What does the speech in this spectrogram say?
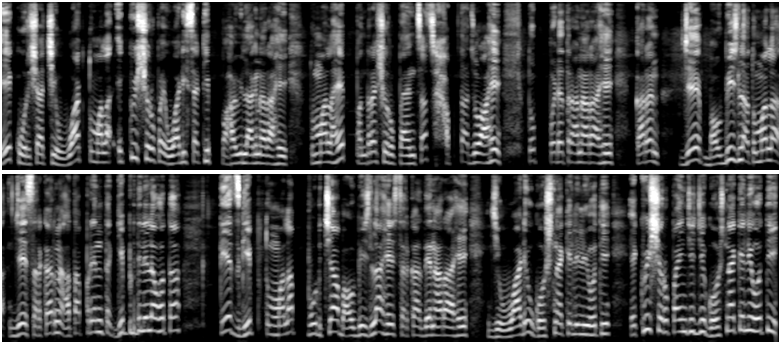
एक वर्षाची वाट तुम्हाला एकवीसशे रुपये वाढीसाठी पाहावी लागणार आहे. तुम्हाला हे पंधराशे रुपयांचाच हप्ता जो आहे तो पडत राहणार आहे. कारण जे भाऊबीजला तुम्हाला जे सरकारनं आतापर्यंत गिफ्ट दिलेलं होतं तेच गिफ्ट तुम्हाला पुढच्या भाऊबीजला हे सरकार देणार आहे. जी वाढीव घोषणा केलेली होती एकवीसशे रुपयांची जी घोषणा केली होती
